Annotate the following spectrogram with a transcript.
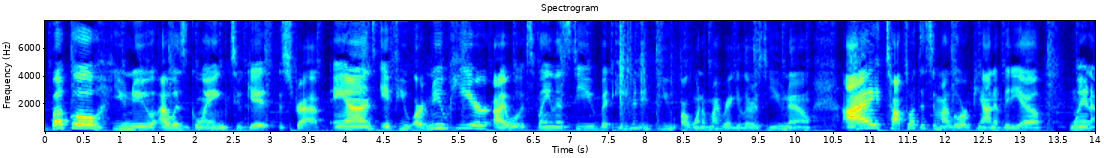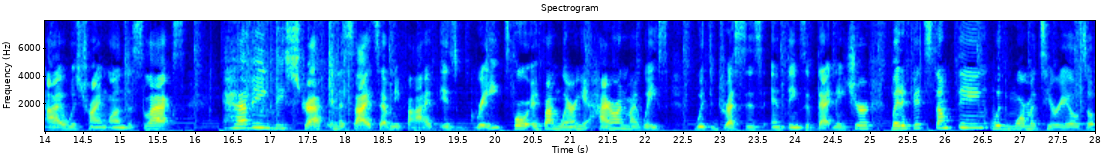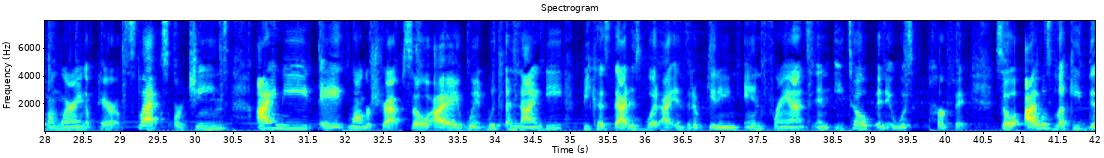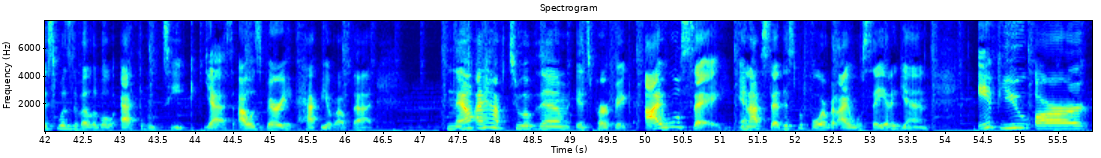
buckle, you knew I was going to get the strap. And if you are new here, I will explain this to you. But even if you are one of my regulars, you know, I talked about this in my Loro Piana video when I was trying on the slacks having the strap in a size 75 is great for if I'm wearing it higher on my waist with dresses and things of that nature. But if it's something with more material, so if I'm wearing a pair of slacks or jeans, I need a longer strap. So I went with a 90 because that is what I ended up getting in France in Etoupe and it was perfect. So I was lucky this was available at the boutique. Yes, I was very happy about that. Now I have two of them, it's perfect. I will say, and I've said this before, but I will say it again. If you are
